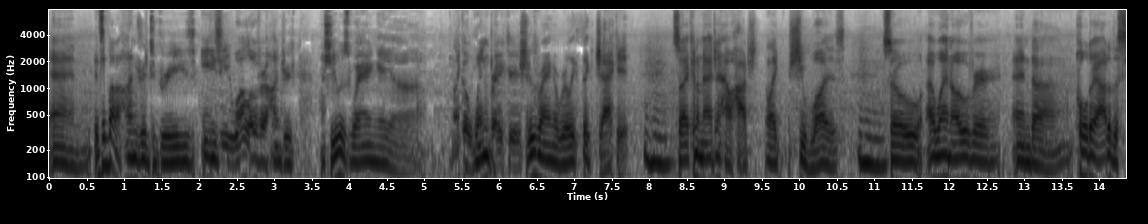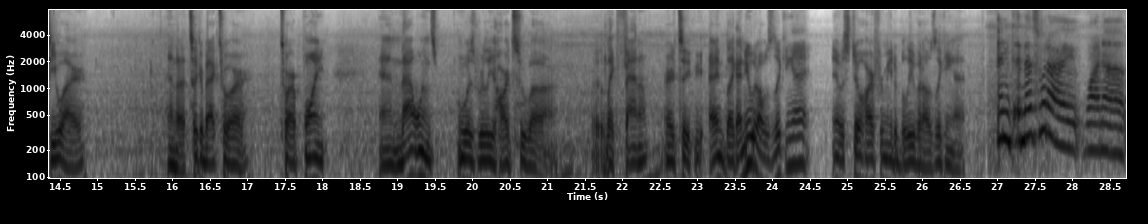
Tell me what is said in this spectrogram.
and it's about 100 degrees, easy, well over 100. And she was wearing a uh, like a windbreaker. She was wearing a really thick jacket, mm-hmm. so I can imagine how hot like she was. Mm-hmm. So I went over and uh, pulled her out of the C-wire, and uh, took her back to our to our point. And that one was really hard to uh, like fathom or to I, like I knew what I was looking at. It was still hard for me to believe what I was looking at. And, and that's what I want to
